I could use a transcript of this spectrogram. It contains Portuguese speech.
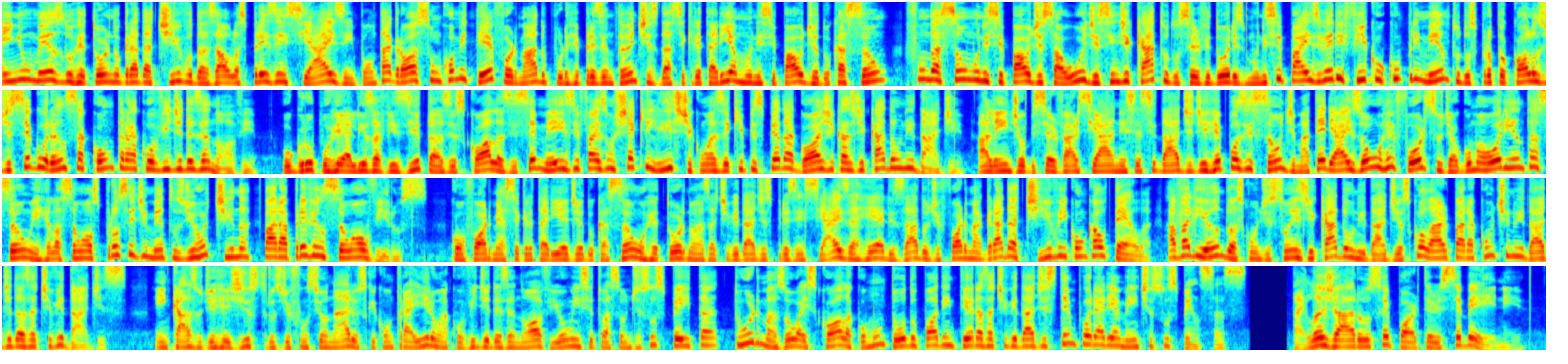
Em um mês do retorno gradativo das aulas presenciais em Ponta Grossa, um comitê formado por representantes da Secretaria Municipal de Educação, Fundação Municipal de Saúde e Sindicato dos Servidores Municipais verifica o cumprimento dos protocolos de segurança contra a Covid-19. O grupo realiza visita às escolas e CMEs e faz um checklist com as equipes pedagógicas de cada unidade, além de observar se há necessidade de reposição de materiais ou o reforço de alguma orientação em relação aos procedimentos de rotina para a prevenção ao vírus. Conforme a Secretaria de Educação, o retorno às atividades presenciais é realizado de forma gradativa e com cautela, avaliando as condições de cada unidade escolar para a continuidade das atividades. Em caso de registros de funcionários que contraíram a Covid-19 ou em situação de suspeita, turmas ou a escola como um todo podem ter as atividades temporariamente suspensas. Tailan Jaros, repórter CBN.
